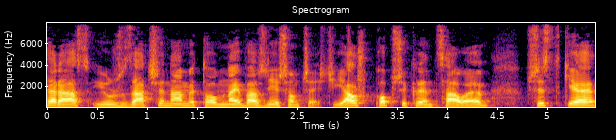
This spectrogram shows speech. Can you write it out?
Teraz już zaczynamy tą najważniejszą część. Ja już poprzykręcałem wszystkie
